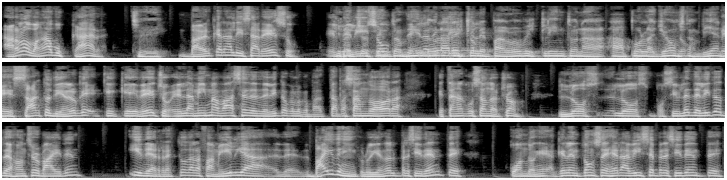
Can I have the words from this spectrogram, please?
Ahora lo van a buscar. Sí. Va a haber que analizar eso. El delito de mil dólares que le pagó Bill Clinton a, Paula Jones también. Exacto, el dinero que, que, de hecho es la misma base de delito que lo que está pasando ahora, que están acusando a Trump. Los, los posibles delitos de Hunter Biden y del resto de la familia de Biden, incluyendo el presidente, cuando en aquel entonces era vicepresidente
